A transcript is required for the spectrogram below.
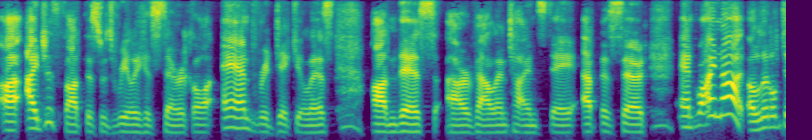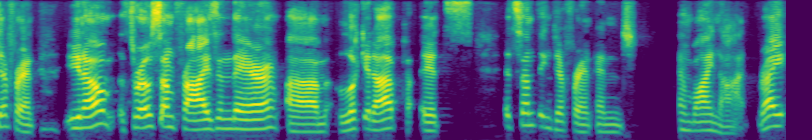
uh, i just thought this was really hysterical and ridiculous on this our valentine's day episode and why not a little different you know throw some fries in there um look it up it's it's something different and and why not right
